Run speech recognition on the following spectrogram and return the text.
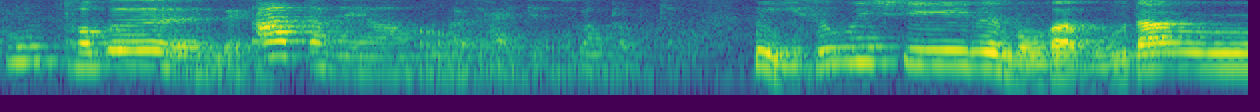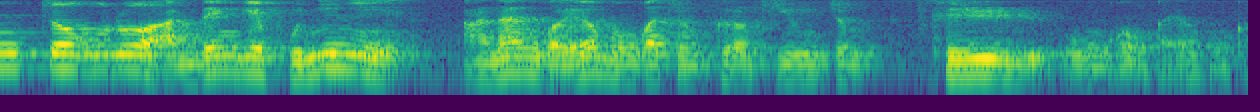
공 덕을 네. 쌓았잖아요. 그러니까 어. 잘될 수밖에 없죠. 그럼 이수근 씨는 뭔가 무당적으로 안 된 게 본인이 안 한 거예요? 뭔가 좀 그런 기운이 좀 들 온 건가요? 뭔가?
